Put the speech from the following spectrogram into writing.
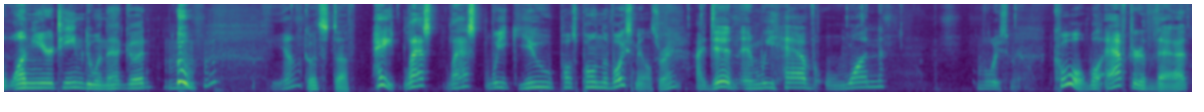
one-year team doing that good. Mm-hmm. Yeah, Good stuff. Hey, last last week you postponed the voicemails, right? I did, and we have one voicemail. Cool. Well, after that,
